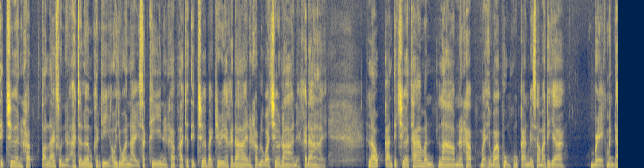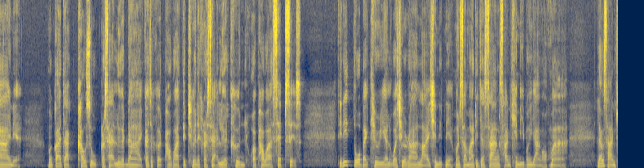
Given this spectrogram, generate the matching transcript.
ติดเชื้อนะครับ ตอนแรกส่วนเนี่ยอาจจะเริ่มขึ้นที่อวัยวะไหนสักที่นะครับ อาจจะติดเชื้อแบคทีเรียก็ได้นะครับ หรือว่าเชื้อราเนี่ยก็ได้ แล้วการติดเชื้อถ้ามันลามนะครับ หมายถึงว่าภูมิคุ้มกันไม่สามารถที่จะเบรกมันได้เนี่ยมันก็จะเข้าสู่กระแสเลือดได้ ก็จะเกิดภาวะติดเชื้อในกระแสเลือดขึ้น หรือว่าภาวะ sepsis ทีนี้ตัวแบคทีเรีย หรือว่าเชื้อราหลายชนิดเนี่ยมันสามารถที่จะสร้างสารเคมีบางอย่างออกมา แล้วสารเค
